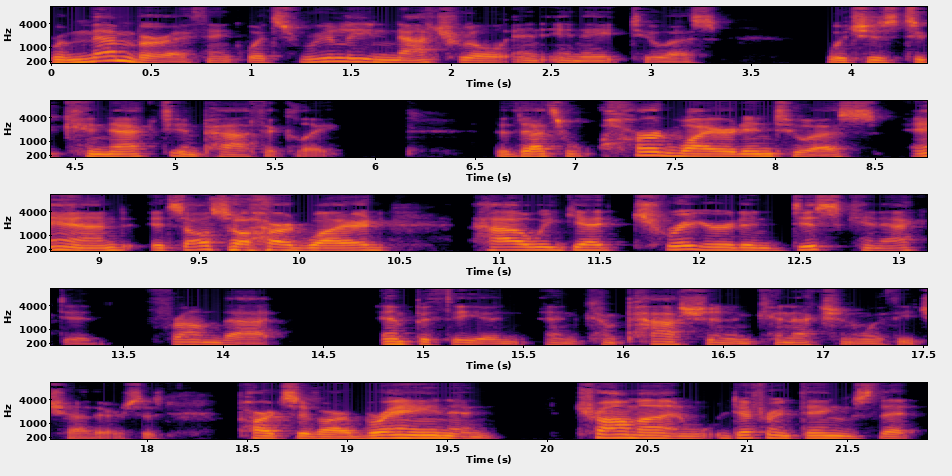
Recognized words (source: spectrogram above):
remember, I think, what's really natural and innate to us, which is to connect empathically. That that's hardwired into us. And it's also hardwired how we get triggered and disconnected from that empathy and, and compassion and connection with each other. So parts of our brain and trauma and different things that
